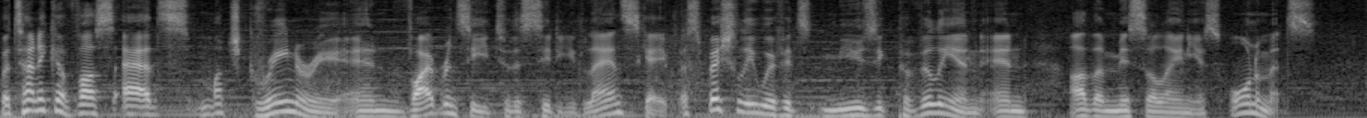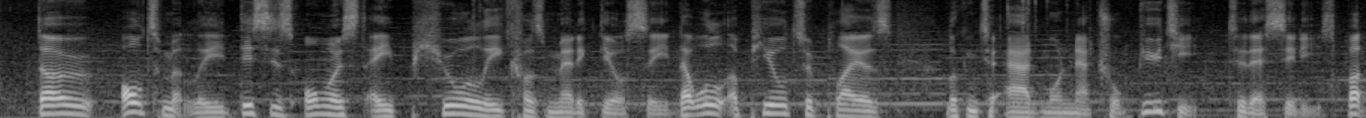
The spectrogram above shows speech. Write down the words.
Botanica thus adds much greenery and vibrancy to the city landscape, especially with its music pavilion and other miscellaneous ornaments. Though ultimately, this is almost a purely cosmetic DLC that will appeal to players looking to add more natural beauty to their cities, but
